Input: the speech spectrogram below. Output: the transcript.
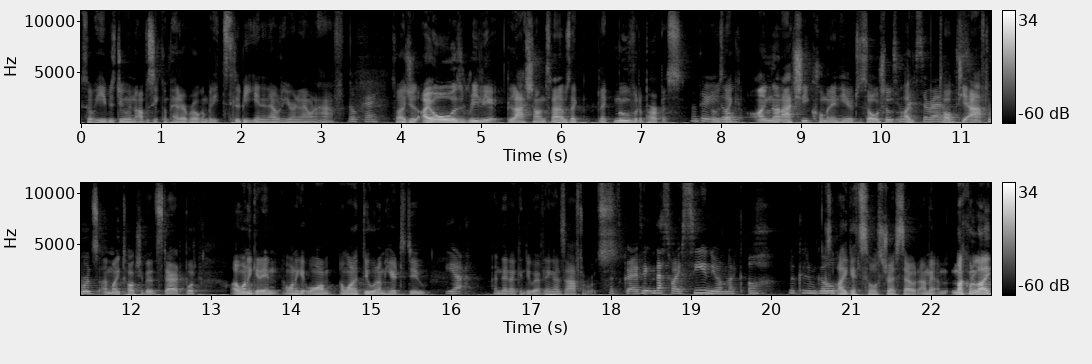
So he was doing obviously competitor program, but he'd still be in and out here in an hour and a half. Okay. So I just I always really lashed onto that. I was like like move with a purpose. Oh, there It you was go. like I'm not actually coming in here to social. to I'll talk to you afterwards. I might talk to you about the start, but I want to get in. I want to get warm. I want to do what I'm here to do, Yeah, and then I can do everything else afterwards. that's great. I think that's why I see in you. I'm like, oh, look at him go. I get so stressed out. I mean, I'm not gonna lie.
